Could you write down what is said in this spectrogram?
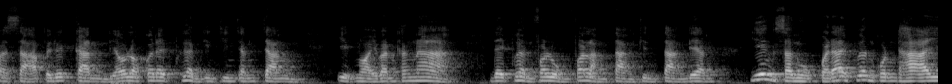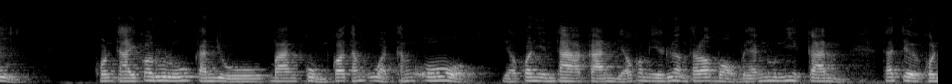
ภาษาไปด้วยกัน เดี๋ยวเราก็ได้เพื่อนจริง ๆ จังๆ อีกหน่อยวันข้างหน้า ได้เพื่อนฝรั่งฝรั่งต่างถิ่นต่างแดนยิ่งสนุกกว่าได้เพื่อนคนไทย คนไทยก็รู้ๆกันอยู่บางกลุ่มก็ทั้งอวดทั้งโอ้ เดี๋ยวก็นินทากัน เดี๋ยวก็มีเรื่องทะเลาะเบอกแหวงนู่นนี่กัน ถ้าเจอคน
